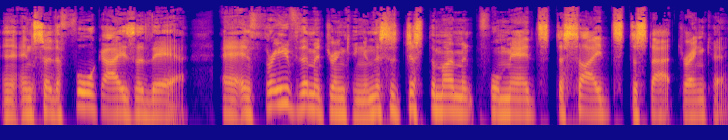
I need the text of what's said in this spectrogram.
And, and so the four guys are there. Uh, and three of them are drinking. And this is just the moment before Mads decides to start drinking.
